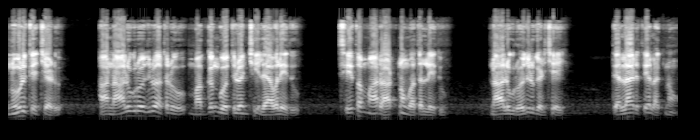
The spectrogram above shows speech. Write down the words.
నూలు తెచ్చాడు. ఆ నాలుగు రోజులు అతడు మగ్గం గోతిలోంచి లేవలేదు. సీతమ్మ రాట్నం వదలలేదు. నాలుగు రోజులు గడిచాయి. తెల్లారితే లగ్నం.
